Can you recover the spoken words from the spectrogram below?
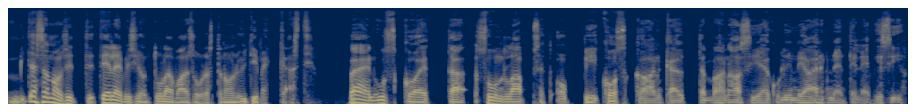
Mitä sanoisit television tulevaisuudesta noin ytimekkäästi? Mä en usko, että sun lapset oppii koskaan käyttämään asiaa kuin lineaarinen televisio.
